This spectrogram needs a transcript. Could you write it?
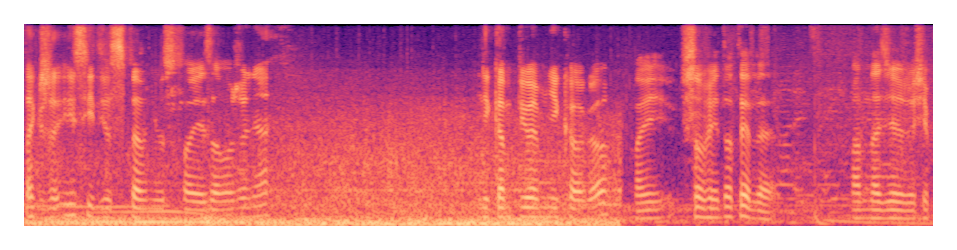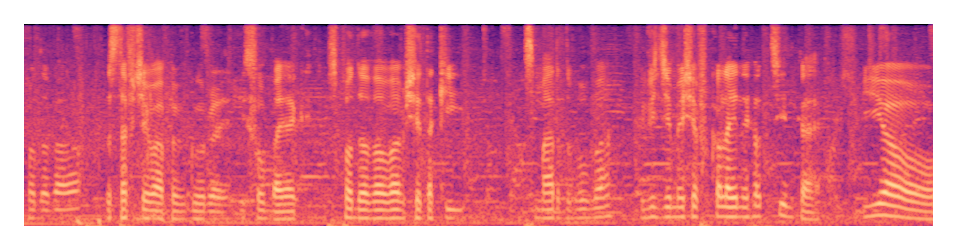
Także Insidious spełnił swoje założenia. Nie kampiłem nikogo. No i w sumie to tyle. Mam nadzieję, że się podobało. Zostawcie łapę w górę i suba, jak spodobał wam się taki smart buba. Widzimy się w kolejnych odcinkach. Yo!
